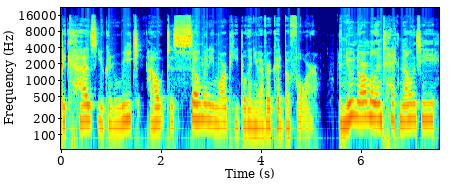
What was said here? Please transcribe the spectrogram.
because you can reach out to so many more people than you ever could before. The new normal in technology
